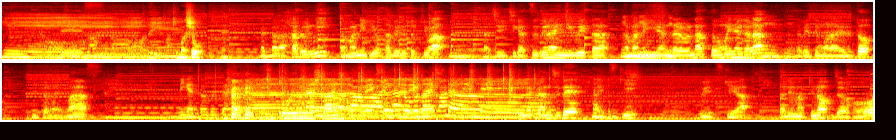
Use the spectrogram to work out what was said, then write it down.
ぎへえ巻きましょうだから春に玉ねぎを食べる時はあ11月ぐらいに植えた玉ねぎなんだろうなと思いながらうん。食べてもらえるといいと思います。ありがとうございます。勉強になりました。ありがとうございますこん先な感じで毎月植え付けや種まきの情報をお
